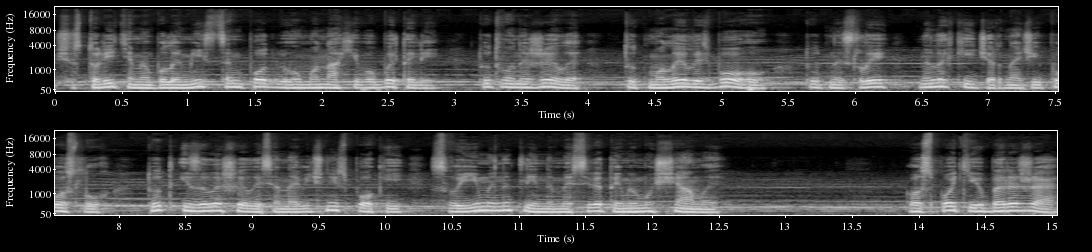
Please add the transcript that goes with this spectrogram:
що століттями були місцем подвигу монахів обителі. Тут вони жили, тут молились Богу, тут несли нелегкий чернечий послуг, тут і залишилися на вічний спокій своїми нетлінними святими мощами. Господь їх береже,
